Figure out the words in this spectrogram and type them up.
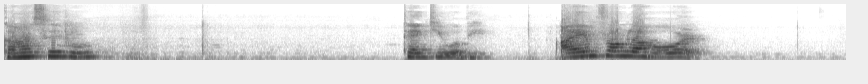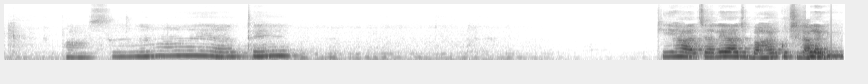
कहाँ से हो? थैंक यू अभी। आई एम फ्रॉम लाहौर पास आते। की हाल चाल है? आज बाहर कुछ लगे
